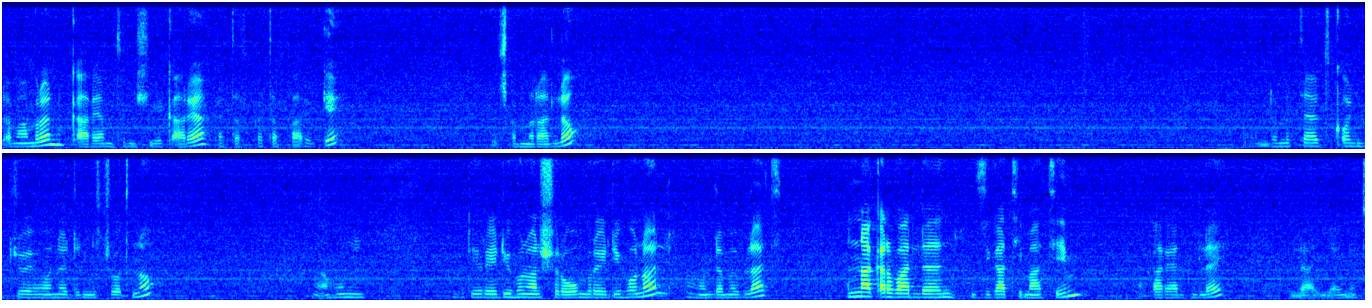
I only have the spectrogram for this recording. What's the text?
ጨማምረን ቃሪያም ትንሽዬ ቃሪያ ከተፍ ከተፍ አድርጌ እጨምራለሁ። እንደምታዩት ቆንጆ የሆነ ድንች ወጥ ነው። አሁን እንግዲህ ready ሆኗል። ሽሮውም ready ሆኗል። አሁን ለመብላት እናቀርባለን። እዚህ ጋር ቲማቲም ቃሪያ ላይ ላይ አይነቱ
